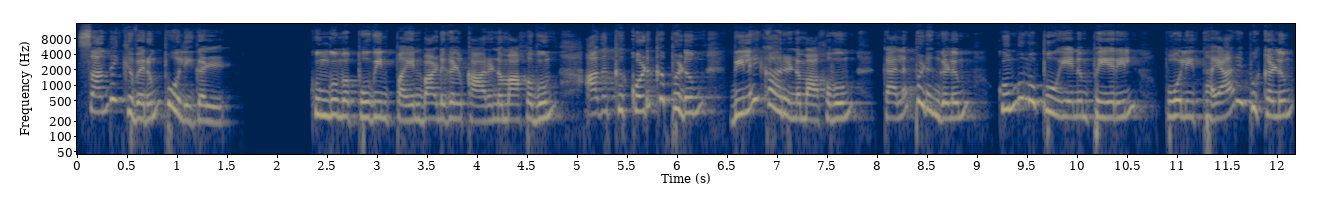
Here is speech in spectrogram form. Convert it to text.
சந்தைக்கு வரும் போலிகள். குங்குமப்பூவின் பயன்பாடுகள் காரணமாகவும் அதற்கு கொடுக்கப்படும் விலை காரணமாகவும் கலப்படங்களும் குங்குமப்பூ எனும் பெயரில் போலி தயாரிப்புகளும்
